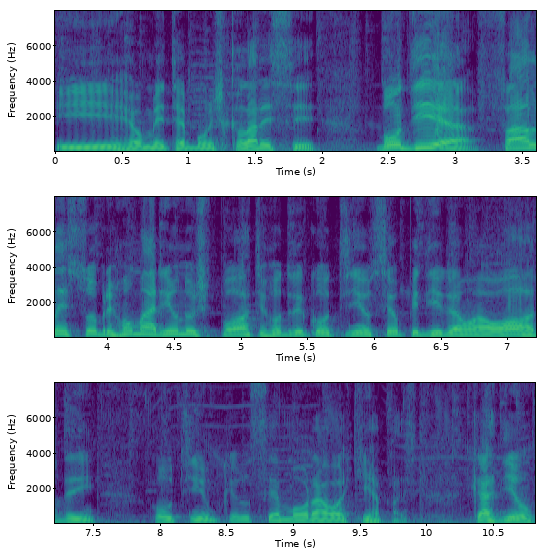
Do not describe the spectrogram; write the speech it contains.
e realmente é bom esclarecer. Bom dia. Falem sobre Romarinho no esporte, Rodrigo Coutinho. Seu pedido é uma ordem, Coutinho, porque você é moral aqui, rapaz. Ricardinho,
